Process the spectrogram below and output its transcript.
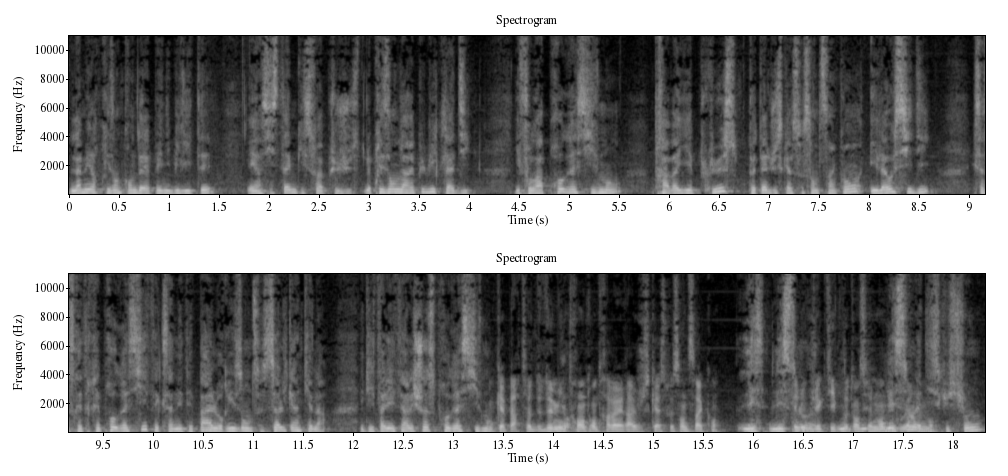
la meilleure prise en compte de la pénibilité et un système qui soit plus juste. Le président de la République l'a dit. Il faudra progressivement travailler plus, peut-être jusqu'à 65 ans. Il a aussi dit que ça serait très progressif et que ça n'était pas à l'horizon de ce seul quinquennat et qu'il fallait faire les choses progressivement. Donc à partir de 2030, on travaillera jusqu'à 65 ans. C'est laissons- l'objectif potentiellement du Laissons la discussion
